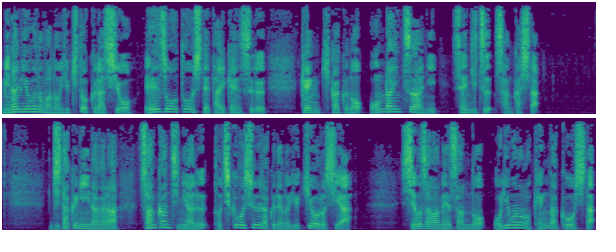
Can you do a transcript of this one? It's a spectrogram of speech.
南大沼の雪と暮らしを映像を通して体験する県企画のオンラインツアーに先日参加した。自宅にいながら山間地にある土地久保集落での雪下ろしや塩沢名産の織物の見学をした。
